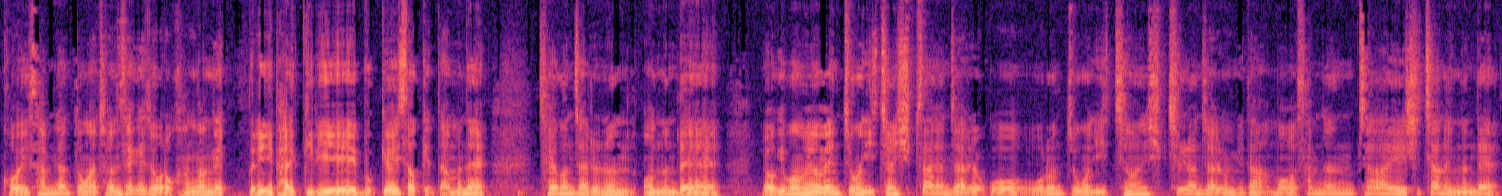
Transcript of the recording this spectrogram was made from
거의 3년 동안 전 세계적으로 관광객들이 발길이 묶여 있었기 때문에 최근 자료는 없는데 여기 보면 왼쪽은 2014년 자료고 오른쪽은 2017년 자료입니다. 뭐 3년 차의 시차는 있는데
